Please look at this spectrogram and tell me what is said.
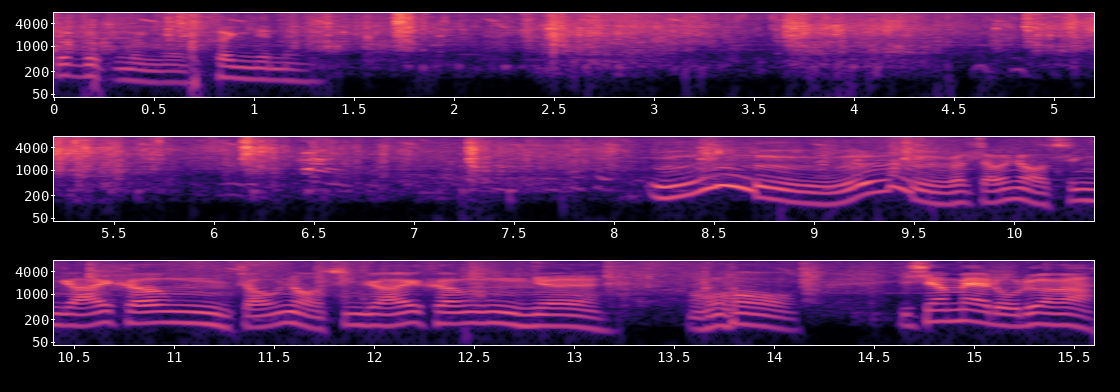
Tiếp tục mình à, khênh lên này. Ừ, ừ, ừ con cháu nhỏ xinh gái không? Cháu nhỏ xinh gái không? Nhè oh đi xem mẹ đổ đường à?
